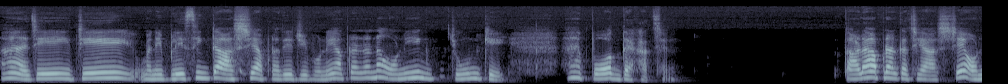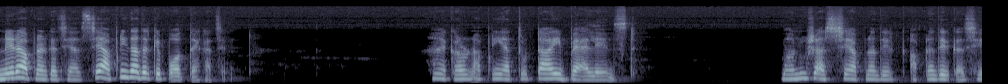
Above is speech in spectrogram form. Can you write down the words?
হ্যাঁ যে যে মানে ব্লেসিংটা আসছে আপনাদের জীবনে, আপনারা না অনেক জনকে হ্যাঁ পথ দেখাচ্ছেন। তারা আপনার কাছে আসছে, অন্যেরা আপনার কাছে আসছে, আপনি তাদেরকে পথ দেখাচ্ছেন। হ্যাঁ কারণ আপনি এতটাই ব্যালেন্সড মানুষ আসছে আপনাদের আপনাদের কাছে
